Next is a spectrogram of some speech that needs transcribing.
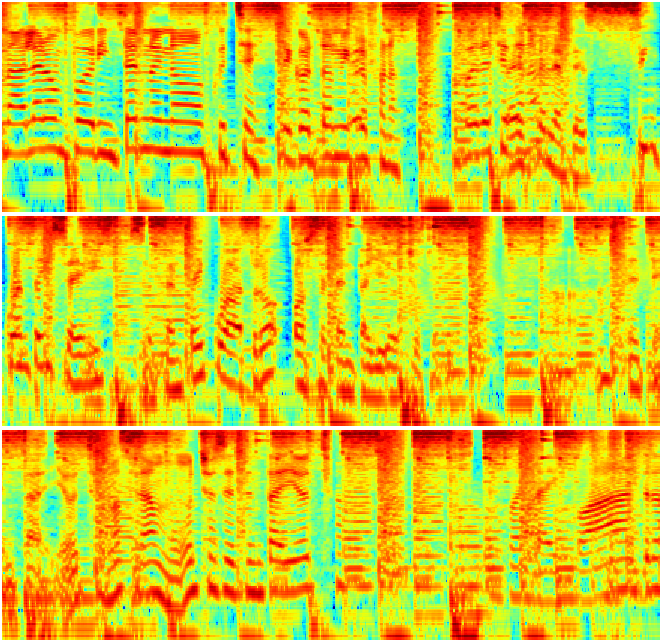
me hablaron por interno y no escuché, se cortó el micrófono. ¿Puedes decir? Excelente. 56, 64 o 78 fechas. Oh, 78, no será mucho, 78. 54.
